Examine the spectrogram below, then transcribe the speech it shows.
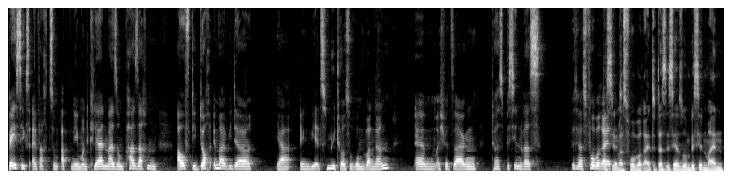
Basics einfach zum Abnehmen und klären mal so ein paar Sachen auf, die doch immer wieder, ja, irgendwie als Mythos rumwandern. Ähm, ich würde sagen, du hast ein bisschen was, bisschen was vorbereitet. Bisschen was vorbereitet. Das ist ja so ein bisschen mein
